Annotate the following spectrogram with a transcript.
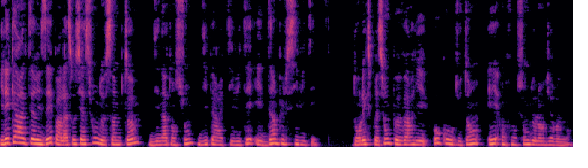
Il est caractérisé par l'association de symptômes d'inattention, d'hyperactivité et d'impulsivité, dont l'expression peut varier au cours du temps et en fonction de l'environnement.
